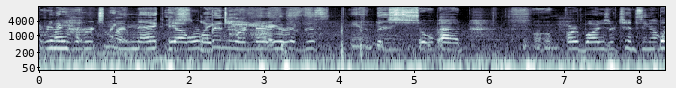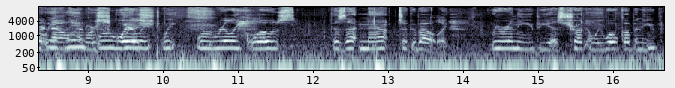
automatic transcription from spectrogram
Everything hurts. My, neck is yeah, we're like bending neck tired because this. and it's so bad. Um, Our bodies are tensing up but right we now, and we're, we're, really squished. we we're really close because that nap took about like we were in the UPS truck and we woke up in the UP,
